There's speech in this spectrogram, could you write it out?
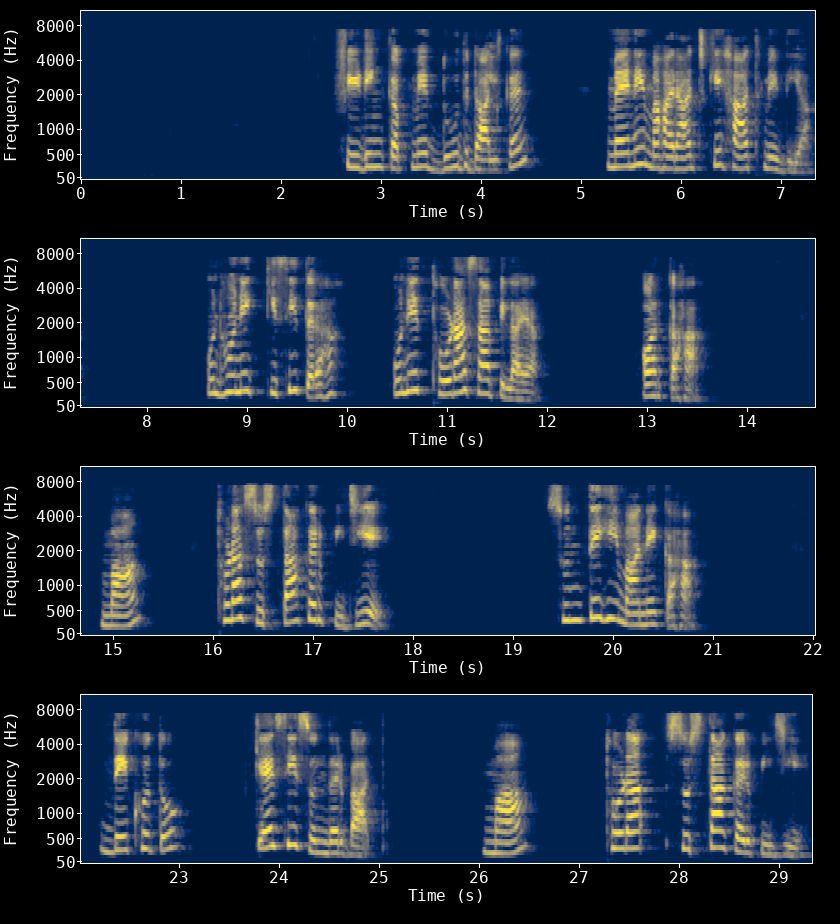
फीडिंग कप में दूध डालकर मैंने महाराज के हाथ में दिया। उन्होंने किसी तरह उन्हें थोड़ा सा पिलाया और कहा, माँ, थोड़ा सुस्ता कर पीजिए। सुनते ही माँ ने कहा, देखो तो कैसी सुंदर बात। माँ थोड़ा सुस्ता कर पीजिए।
